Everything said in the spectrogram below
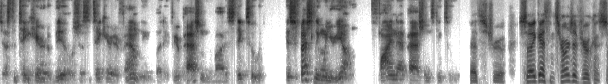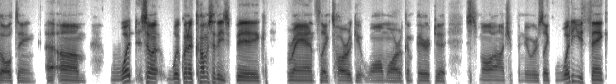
just to take care of the bills, just to take care of their family. But if you're passionate about it, stick to it. Especially when you're young. Find that passion, stick to it. That's true. So I guess in terms of your consulting, uh, um, what so uh, like when it comes to these big brands like Target, Walmart, compared to small entrepreneurs, like what do you think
